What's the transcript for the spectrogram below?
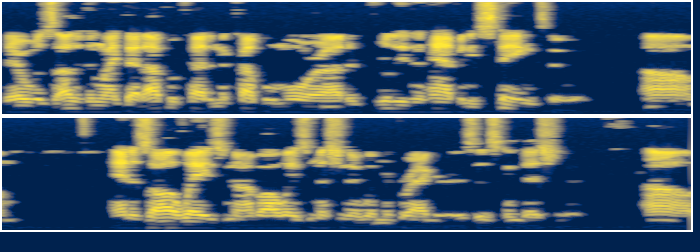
there was other than like that uppercut and a couple more uh, that really didn't have any sting to it. Um, and as always, you know, I've always mentioned it with McGregor is his conditioning. Um,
